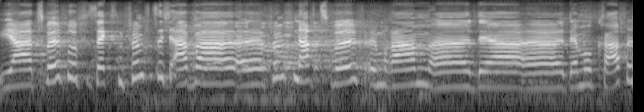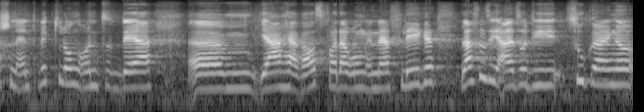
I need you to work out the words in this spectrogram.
ja, 12.56 Uhr, aber äh, fünf nach zwölf im Rahmen äh, der äh, demografischen Entwicklung und der ähm, Herausforderungen in der Pflege. Lassen Sie also die Zugänge,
